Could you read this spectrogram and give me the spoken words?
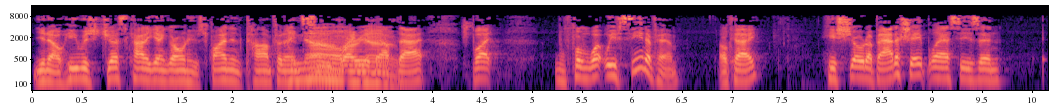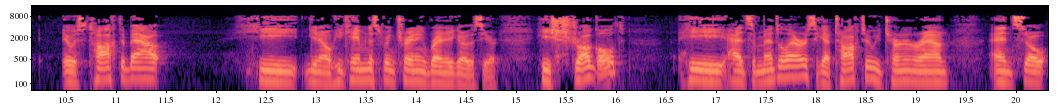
you know, he was just kind of getting going. He was finding confidence. I know, worry about that. But from what we've seen of him, okay, he showed up out of shape last season. It was talked about. He, you know, he came into spring training ready to go this year. He struggled. He had some mental errors. He got talked to. He turned it around. And so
